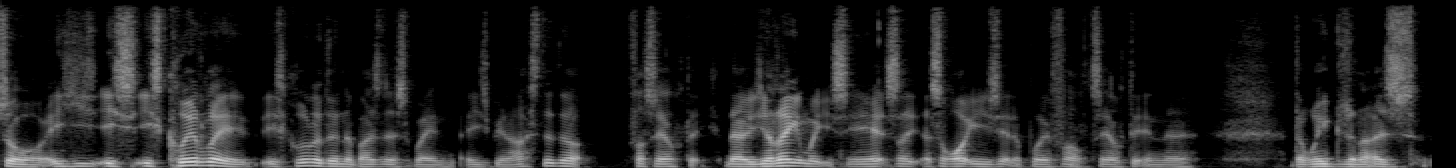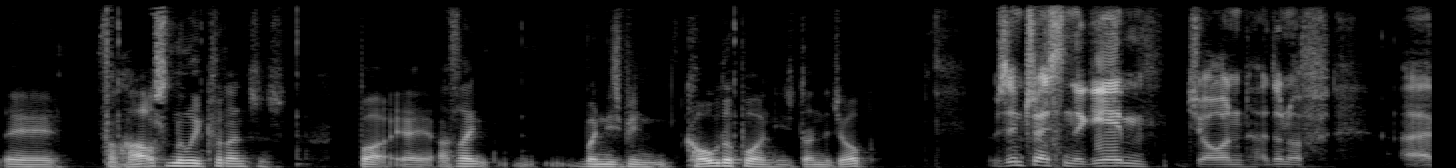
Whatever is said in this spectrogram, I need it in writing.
So he, he's he's clearly he's clearly doing the business when he's been asked to do it for Celtic. Now you're right in what you say. It's like it's a lot easier to play for Celtic in the the league than it is uh, for Hearts in the league, for instance. But uh, I think when he's been called upon, he's done the job. It was interesting the game, John. I don't know if I,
